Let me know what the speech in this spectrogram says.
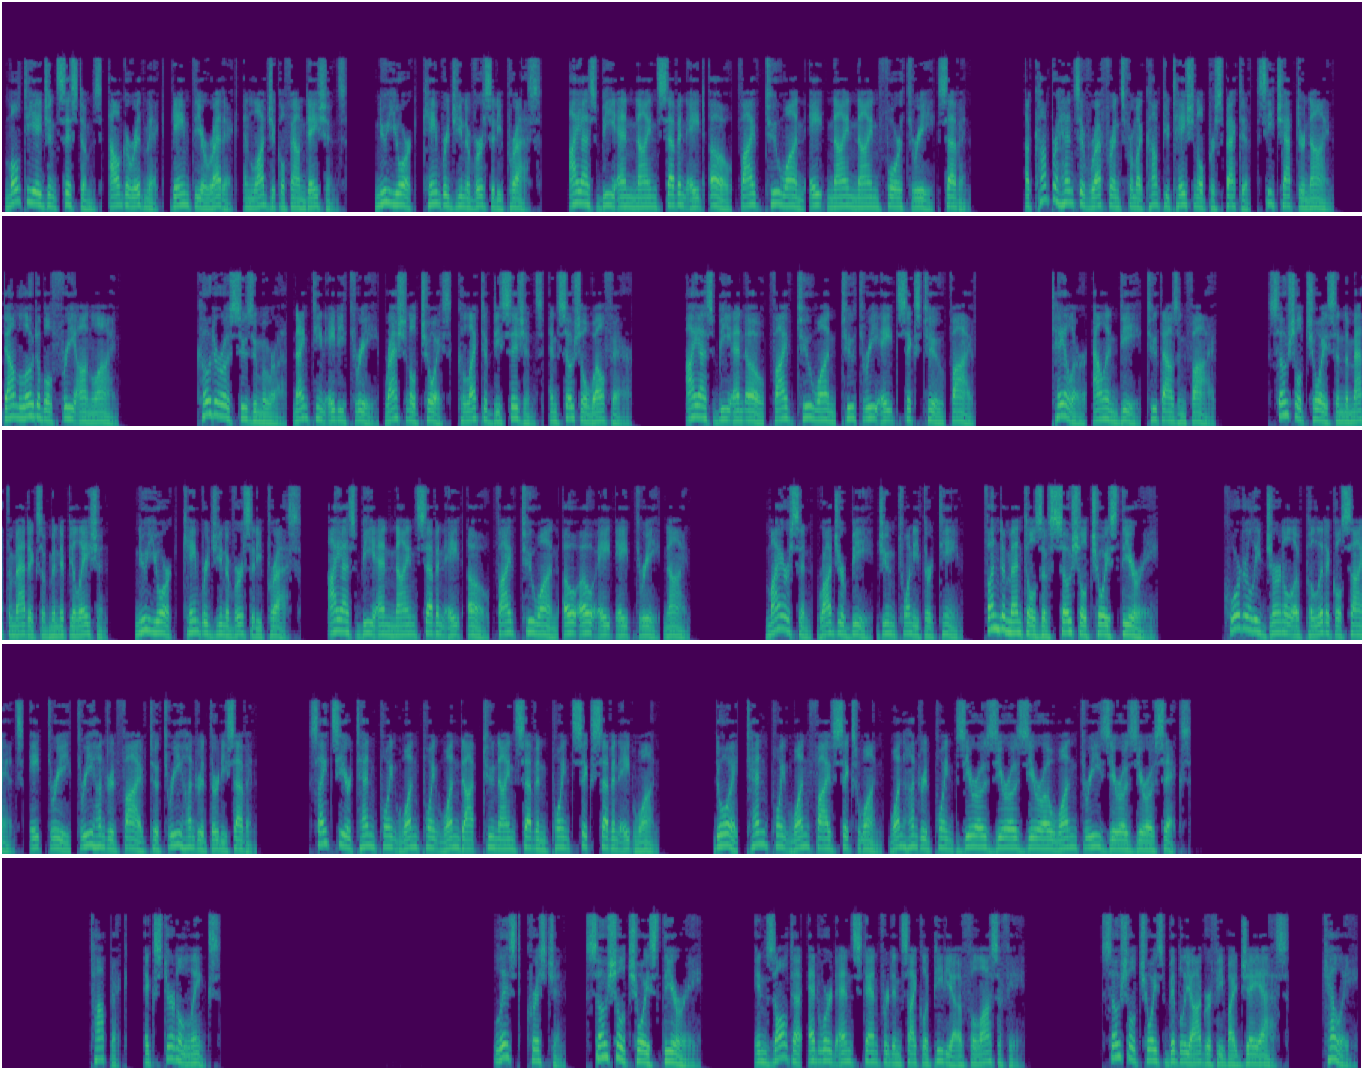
Multi-agent Systems, Algorithmic, Game Theoretic, and Logical Foundations. New York, Cambridge University Press. ISBN 978-0-521-89943-7. A comprehensive reference from a computational perspective, see Chapter 9. Downloadable free online. Kotaro Suzumura, 1983, Rational Choice, Collective Decisions, and Social Welfare. ISBN 0-521-23862-5 Taylor, Alan D. 2005. Social Choice and the Mathematics of Manipulation. New York, Cambridge University Press. ISBN 978-0-521-00883-9. Myerson, Roger B. June 2013. Fundamentals of Social Choice Theory. Quarterly Journal of Political Science, 8 3, 305–337. CiteSeer 10.1.1.297.6781. doi 10.1561 100.000130006 Topic External links. List Christian. Social choice theory. In Zalta Edward N. Stanford Encyclopedia of Philosophy. Social choice bibliography by J S. Kelly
